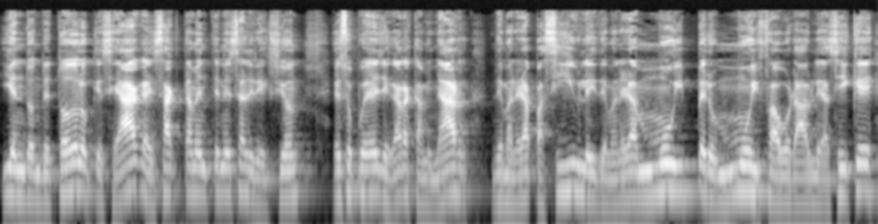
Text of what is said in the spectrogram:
y en donde todo lo que se haga exactamente en esa dirección, eso puede llegar a caminar de manera pasible y de manera muy, pero muy favorable. Así que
